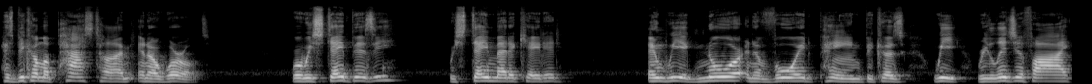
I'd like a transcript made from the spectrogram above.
has become a pastime in our world where we stay busy, we stay medicated, and we ignore and avoid pain because we religify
